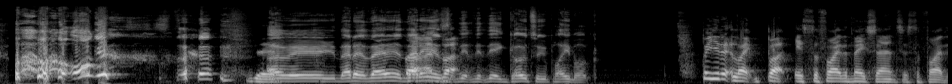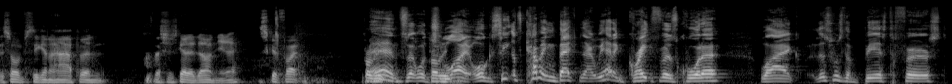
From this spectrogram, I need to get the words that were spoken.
August. Yeah. I mean, that is that is But- is but- the, the, their go-to playbook. But you know, like, but it's the fight that makes sense. It's the fight that's obviously going to happen. Let's just get it done. You know, it's a good fight. Probably- Man, so what, probably- July, August. See, it's coming back now. We had a great first quarter. Like this was the best first.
